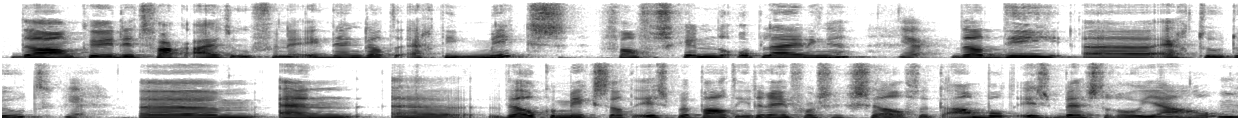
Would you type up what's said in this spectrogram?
dan kun je dit vak uitoefenen. Ik denk dat echt die mix van verschillende opleidingen... Ja. dat die eh echt toe doet. Ja. Ehm, en eh, welke mix dat is, bepaalt iedereen voor zichzelf. Het aanbod is best royaal. Mhm.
